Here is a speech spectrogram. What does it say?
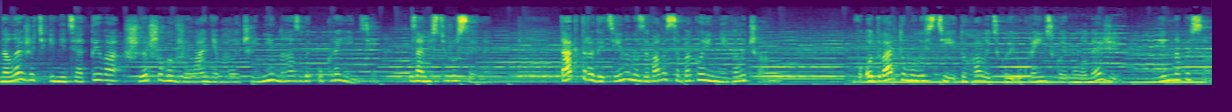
належить ініціатива ширшого вживання в Галичині назви українці замість русини. Так традиційно називали себе корінні галичани. В одвертому листі до Галицької української молодежі він написав:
